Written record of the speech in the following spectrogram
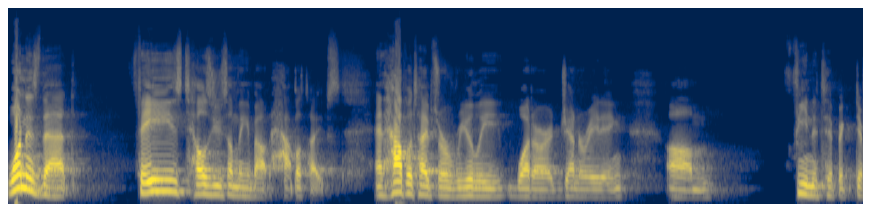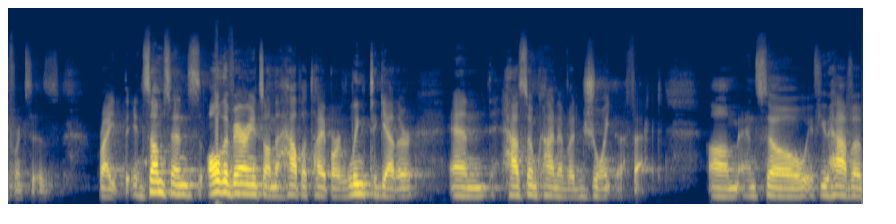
one is that phase tells you something about haplotypes, and haplotypes are really what are generating um, phenotypic differences, right? In some sense, all the variants on the haplotype are linked together and have some kind of a joint effect. Um, and so if you have a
